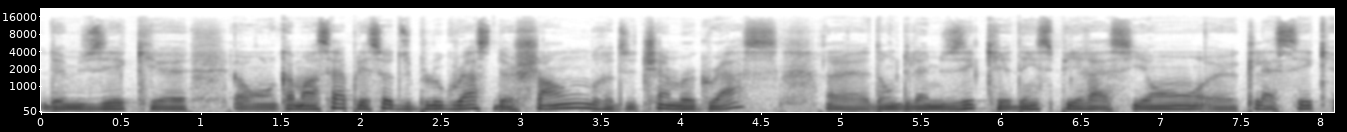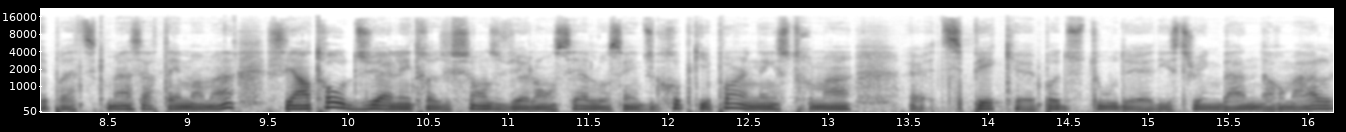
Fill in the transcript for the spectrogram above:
de musique. on commençait à appeler ça du bluegrass de chambre, du chambergrass, donc de la musique d'inspiration classique pratiquement à certains moments. C'est entre autres dû à l'introduction du violoncelle au sein du groupe, qui n'est pas un instrument euh, typique, euh, pas du tout de, des string bands normales,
